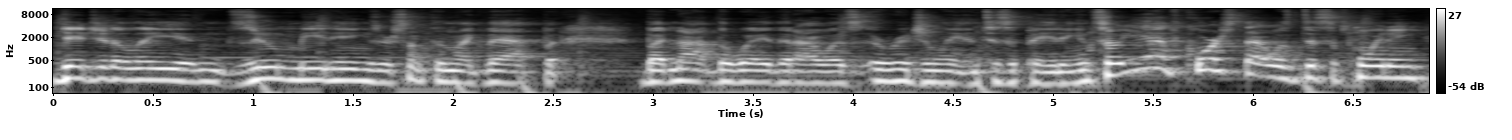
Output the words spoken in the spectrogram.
digitally in Zoom meetings or something like that, but, but not the way that I was originally anticipating. And so, yeah, of course, that was disappointing.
